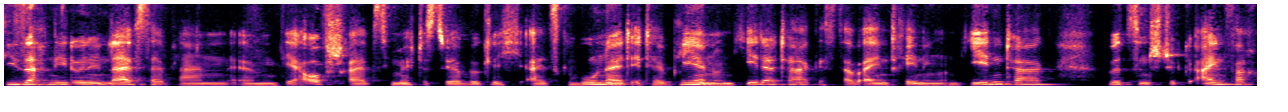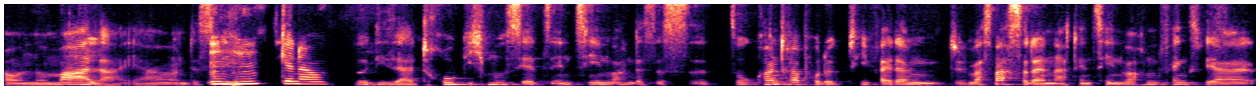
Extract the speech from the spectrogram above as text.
die Sachen, die du in den Lifestyle-Plan ähm, dir aufschreibst, die möchtest du ja wirklich als Gewohnheit etablieren. Und jeder Tag ist dabei ein Training. Und jeden Tag wird es ein Stück einfacher und normaler, ja. Und deswegen mhm, genau. so dieser Druck, ich muss jetzt in zehn Wochen, das ist so kontraproduktiv, weil dann, was machst du dann nach den zehn Wochen? Fängst wieder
